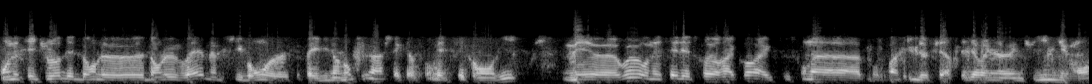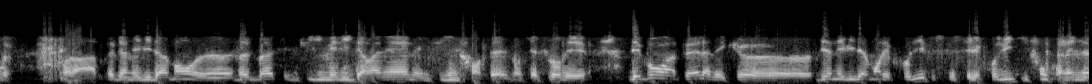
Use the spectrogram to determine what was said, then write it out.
on essaie toujours d'être dans le dans le vrai, même si bon, euh, c'est pas évident non plus. Hein, chacun son métier, comme on vit. Mais euh, oui, on essaie d'être raccord avec tout ce qu'on a pour principe de faire, c'est-à-dire une, une, cuisine du monde. Voilà. Après, bien évidemment, euh, notre base c'est une cuisine méditerranéenne et une cuisine française, donc il y a toujours des des bons rappels avec euh, bien évidemment les produits, puisque c'est les produits qui font qu'on a une,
